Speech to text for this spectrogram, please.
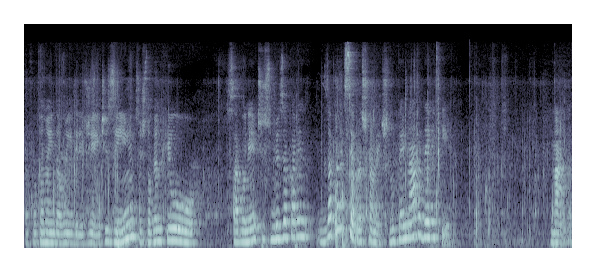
Tá faltando ainda um ingredientezinho. Vocês estão vendo que o sabonete sumiu, desapare... desapareceu praticamente. Não tem nada dele aqui. Nada.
